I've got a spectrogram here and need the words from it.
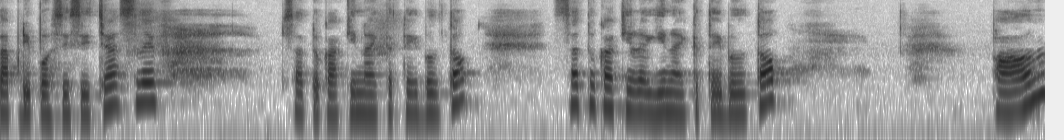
Tetap di posisi chest lift. Satu kaki naik ke tabletop. Satu kaki lagi naik ke tabletop. Palm,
